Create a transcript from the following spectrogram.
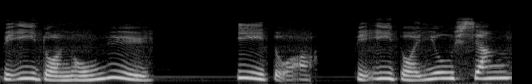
比一朵浓郁，一朵。比一朵幽香。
